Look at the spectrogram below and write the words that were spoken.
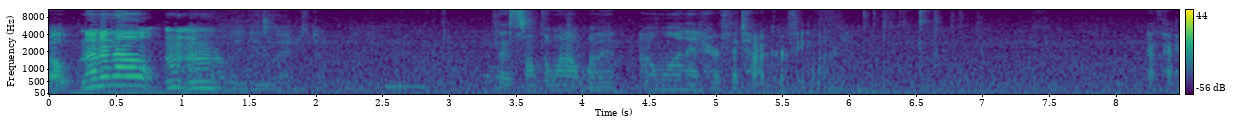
Oh no no no! Mm-mm. probably do. I just don't. That's not the one I wanted. I wanted her photography one. Okay.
